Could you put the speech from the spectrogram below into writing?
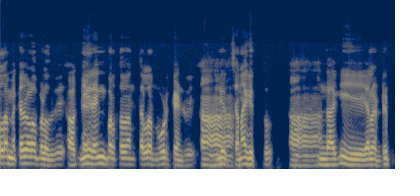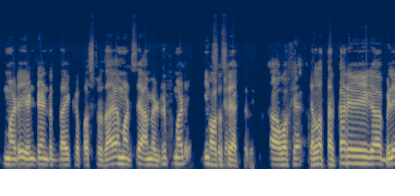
ಎಲ್ಲ ಮೆಕ್ಕೆಜೋಳ ಬೆಳೆದ್ವಿ. ನೀರ್ ಹೆಂಗ್ ಬರ್ತವೆ ಅಂತೆಲ್ಲ ನೋಡ್ಕೊಂಡ್ವಿ. ನೀರ್ ಚೆನ್ನಾಗಿತ್ತು. ಹಂಗಾಗಿ ಎಲ್ಲ ಡ್ರಿಪ್ ಮಾಡಿ ಎಂಟು ಎಂಟು ದಾಯಕ ಫಸ್ಟ್ ದಾಯ ಮಾಡಿಸಿ ಆಮೇಲೆ ಡ್ರಿಪ್ ಮಾಡಿ ಈಗ Okay. ಸೊಸೆ ಆಗ್ತದೆ. ಓಕೆ ಎಲ್ಲ ತರಕಾರಿ ಈಗ ಬೆಳೆ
